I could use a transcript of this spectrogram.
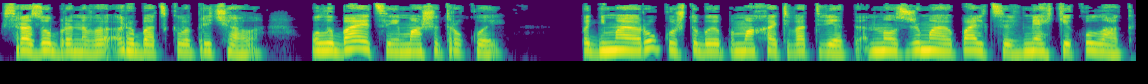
с разобранного рыбацкого причала, улыбается и машет рукой. Поднимаю руку, чтобы помахать в ответ, но сжимаю пальцы в мягкий кулак,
